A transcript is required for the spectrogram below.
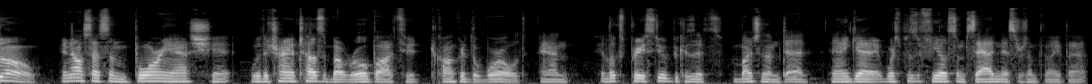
go! And also has some boring ass shit where they're trying to tell us about robots who conquered the world, and it looks pretty stupid because it's a bunch of them dead. And I get it, we're supposed to feel some sadness or something like that.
